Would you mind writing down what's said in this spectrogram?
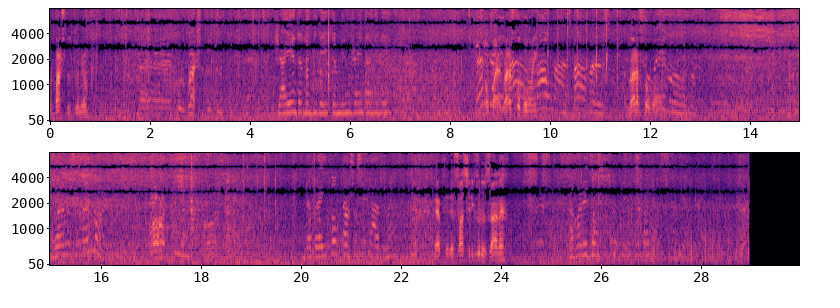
por baixo do túnel. É, por baixo do túnel. É, já entra na direita mesmo, já entra na direita já. Opa, agora ficou bom, hein? Ah, palmas, palmas. Agora ficou bom. Agora você vai embora. Ótimo, ótimo. Dá pra ir e voltar sossegado, né? É, porque ele é fácil de cruzar, né? Agora eles vão suspender de trabalhar.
